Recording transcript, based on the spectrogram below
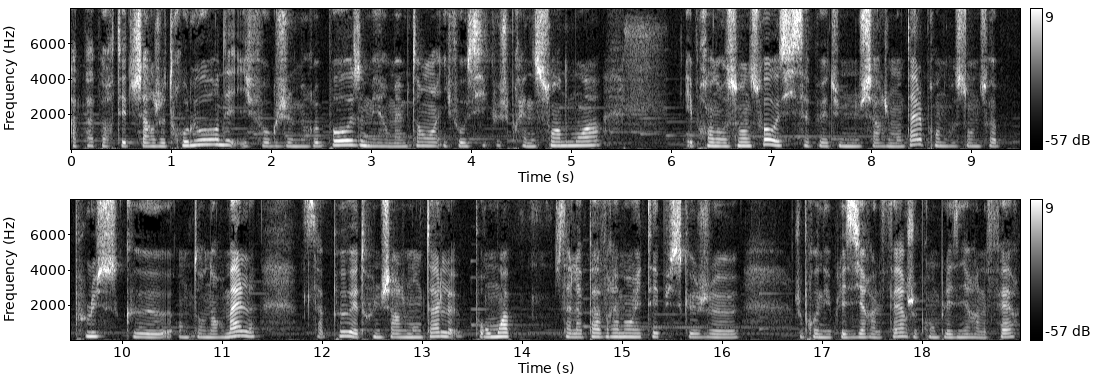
à pas porter de charge trop lourde, il faut que je me repose, mais en même temps, il faut aussi que je prenne soin de moi. Et prendre soin de soi aussi, ça peut être une charge mentale. Prendre soin de soi plus qu'en temps normal, ça peut être une charge mentale. Pour moi, ça l'a pas vraiment été puisque je, je prenais plaisir à le faire, je prends plaisir à le faire.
